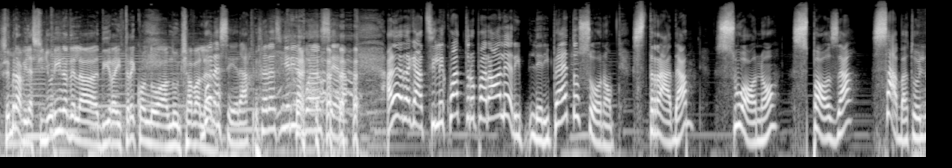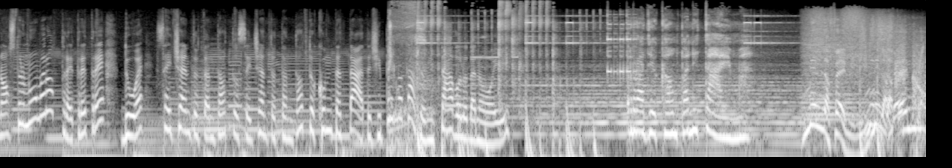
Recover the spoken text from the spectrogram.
Sembravi la signorina della, di Rai 3 quando annunciava la... Buonasera, sono la signorina buonasera. Allora ragazzi, le quattro parole, le ripeto, sono strada, suono, sposa, sabato. Il nostro numero 333 2688 688 contattateci, prenotate un tavolo da noi. Radio Company Time. Nella family. Nella family.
